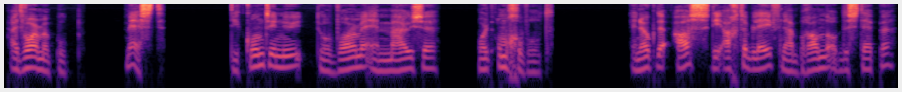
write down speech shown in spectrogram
uit wormenpoep, mest, die continu door wormen en muizen wordt omgewoeld. En ook de as die achterbleef na branden op de steppen,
